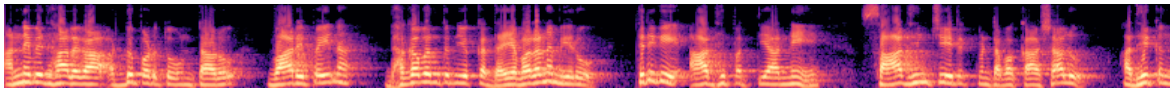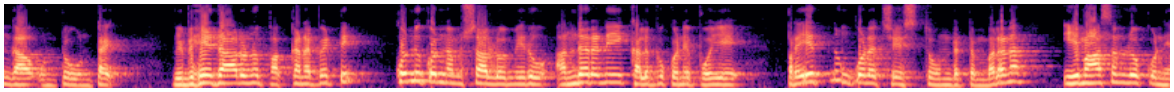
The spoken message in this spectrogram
అన్ని విధాలుగా అడ్డుపడుతూ ఉంటారో వారిపైన భగవంతుని యొక్క దయ వలన మీరు తిరిగి ఆధిపత్యాన్ని సాధించేటటువంటి అవకాశాలు అధికంగా ఉంటూ ఉంటాయి. విభేదాలను పక్కన పెట్టి కొన్ని కొన్ని అంశాల్లో మీరు అందరినీ కలుపుకొని పోయే ప్రయత్నం కూడా చేస్తూ ఉండటం వలన ఈ మాసంలో కొన్ని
